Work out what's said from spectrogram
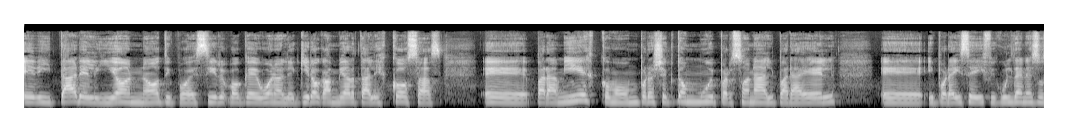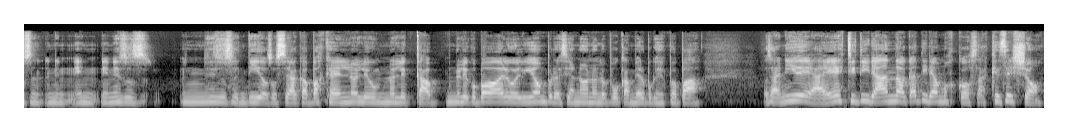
editar el guion, ¿no? Tipo decir, ok, bueno, le quiero cambiar tales cosas. Eh, para mí es como un proyecto muy personal para él eh, y por ahí se dificulta en esos, en, esos, en esos sentidos. O sea, capaz que a él no le, no le, no le copaba algo el guion, pero decía, no, no lo puedo cambiar porque es papá. O sea, ni idea, ¿eh? Estoy tirando, acá tiramos cosas, qué sé yo.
